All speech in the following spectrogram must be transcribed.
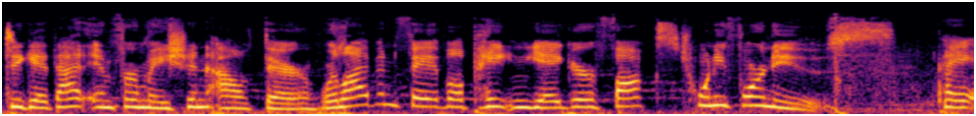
to get that information out there. We're live in Fayetteville. Peyton Yeager, Fox 24 News. Peyton.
